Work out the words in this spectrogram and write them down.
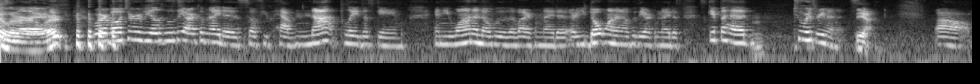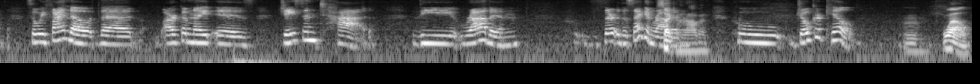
Spoiler alert. alert! We're about to reveal who the Arkham Knight is. So if you have not played this game and you want to know who the Arkham Knight is, or you don't want to know who the Arkham Knight is, skip ahead Mm. two or three minutes. yeah. Um, so we find out that Arkham Knight is Jason Todd, the Robin, the, third, the second Robin, Second Robin. who Joker killed, Mm. Well,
